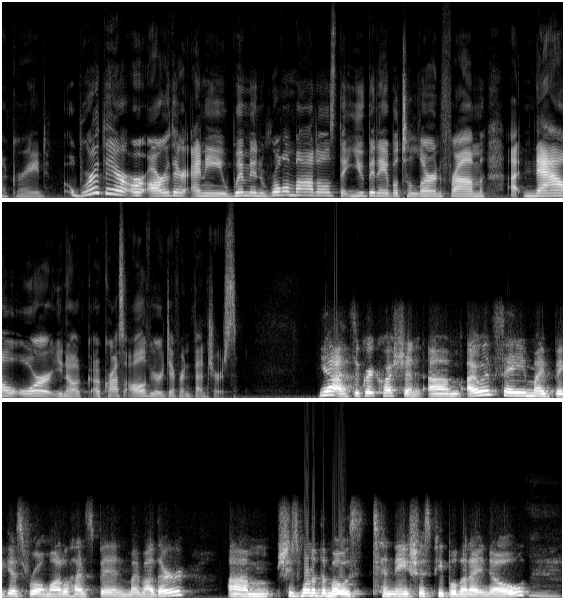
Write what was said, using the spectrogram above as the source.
Agreed. Were there or are there any women role models that you've been able to learn from uh, now or, you know, across all of your different ventures? Yeah, it's a great question. Um, I would say my biggest role model has been my mother. Um, she's one of the most tenacious people that I know. Mm.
